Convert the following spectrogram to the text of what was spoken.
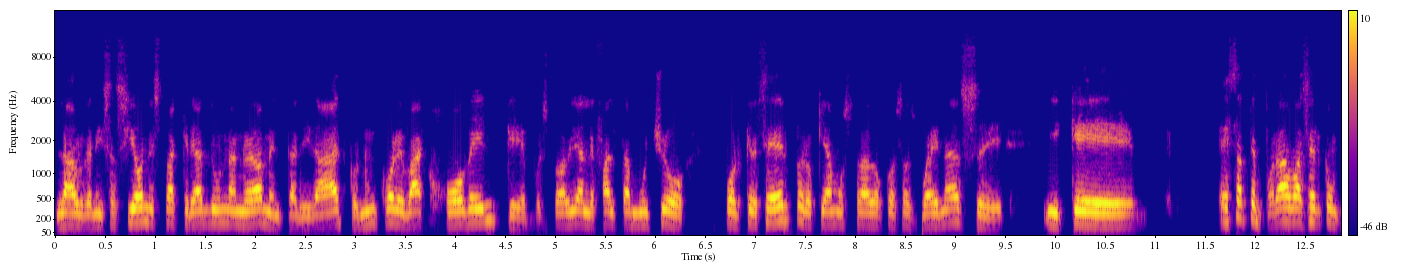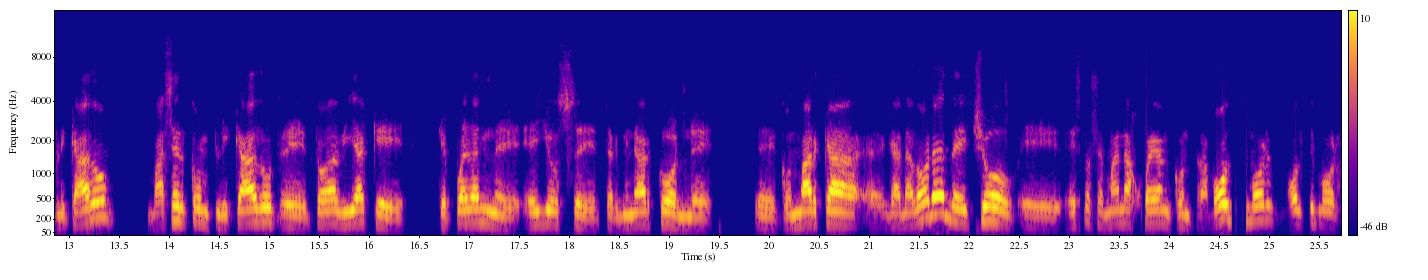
la organización está creando una nueva mentalidad con un coreback joven que pues todavía le falta mucho por crecer, pero que ha mostrado cosas buenas eh, y que esta temporada va a ser complicado, va a ser complicado eh, todavía que, que puedan eh, ellos terminar con, con marca ganadora. De hecho, esta semana juegan contra Baltimore. Baltimore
